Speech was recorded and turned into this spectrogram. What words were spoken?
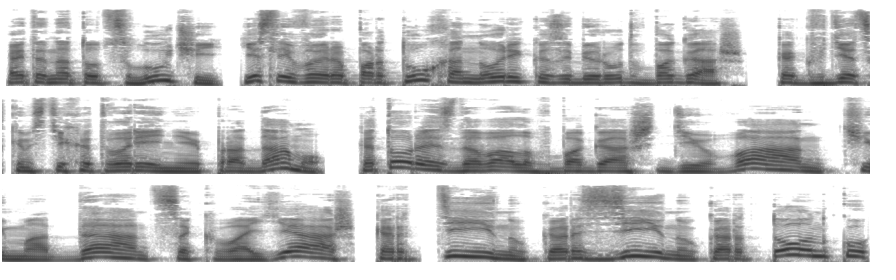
Это на тот случай, если в аэропорту Ханорика заберут в багаж, как в детском стихотворении про даму, которая сдавала в багаж диван, чемодан, саквояж, картину, корзину, картонку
